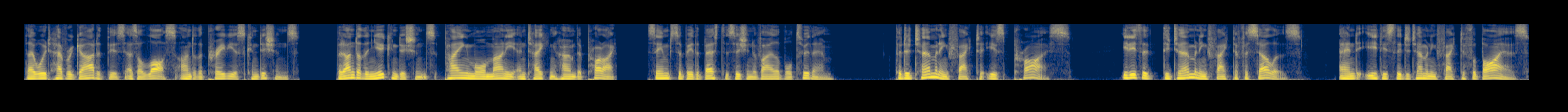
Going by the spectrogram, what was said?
They would have regarded this as a loss under the previous conditions. But under the new conditions, paying more money and taking home the product seems to be the best decision available to them. The determining factor is price. It is the determining factor for sellers, and it is the determining factor for buyers.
